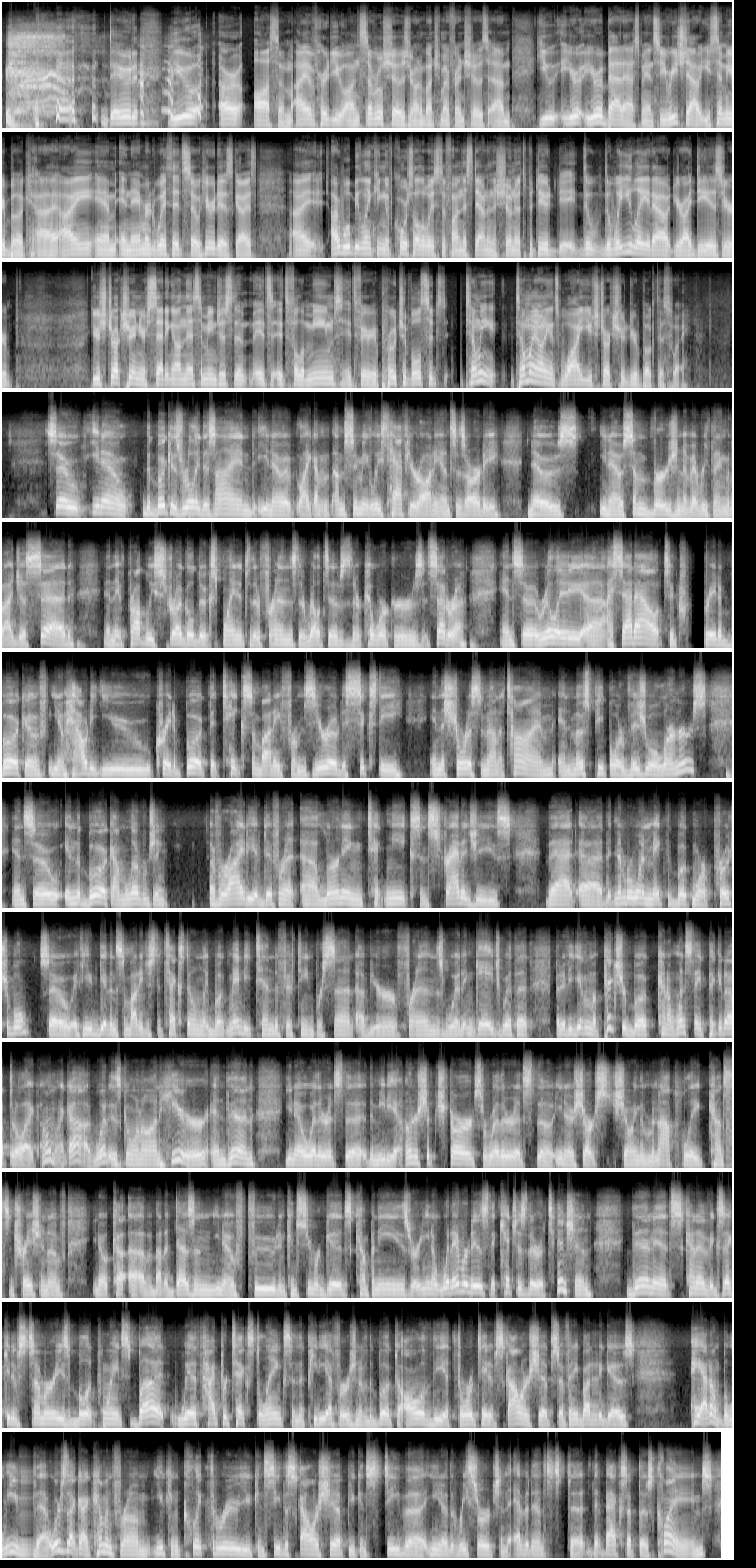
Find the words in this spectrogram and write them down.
Dude, you are awesome. I have heard you on several shows. You're on a bunch of my friends' shows. Um, you you're you're a badass man. So you reached out. You sent me your book. I I am enamored with it. So here it is, guys. I I will be linking, of course, all the ways to find this down in the show notes. But dude, eh, the the way you lay it out, your ideas, your your structure and your setting on this. I mean, just the it's it's full of memes. It's very approachable. So t- tell me, tell my audience why you structured your book this way. So, you know, the book is really designed, you know, like I'm, I'm assuming at least half your audience is already knows, you know, some version of everything that I just said. And they've probably struggled to explain it to their friends, their relatives, their coworkers, et cetera. And so really, uh, I set out to create a book of, you know, how do you create a book that takes somebody from zero to 60 in the shortest amount of time. And most people are visual learners. And so in the book, I'm leveraging a variety of different uh, learning techniques and strategies that uh, that number one make the book more approachable. So if you'd given somebody just a text only book, maybe 10 to 15 percent of your friends would engage with it. But if you give them a picture book, kind of once they pick it up, they're like, "Oh my God, what is going on here?" And then, you know, whether it's the the media ownership charts or whether it's the you know charts showing the monopoly concentration of you know uh, of about a dozen you know food and consumer goods companies or you know whatever it is that catches their attention then it's kind of executive summaries, bullet points, but with hypertext links and the PDF version of the book to all of the authoritative scholarship. So if anybody goes, hey, I don't believe that. Where's that guy coming from? You can click through, you can see the scholarship, you can see the, you know, the research and the evidence to, that backs up those claims.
